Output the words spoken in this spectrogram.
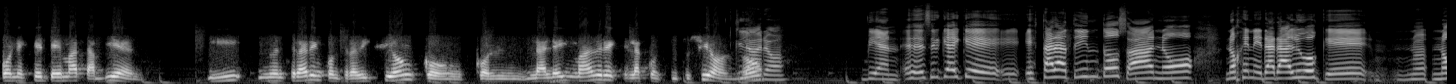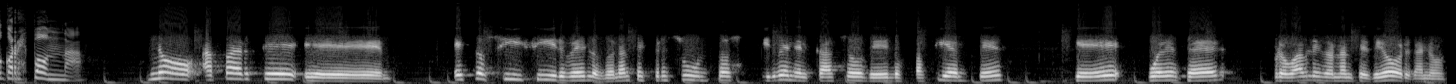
con este tema también y no entrar en contradicción con, con la ley madre que es la Constitución. Claro. Bien, es decir que hay que eh, estar atentos a no, no generar algo que no, corresponda. No, aparte, eh, esto sí sirve, los donantes presuntos, sirve en el caso de los pacientes que pueden ser probables donantes de órganos,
